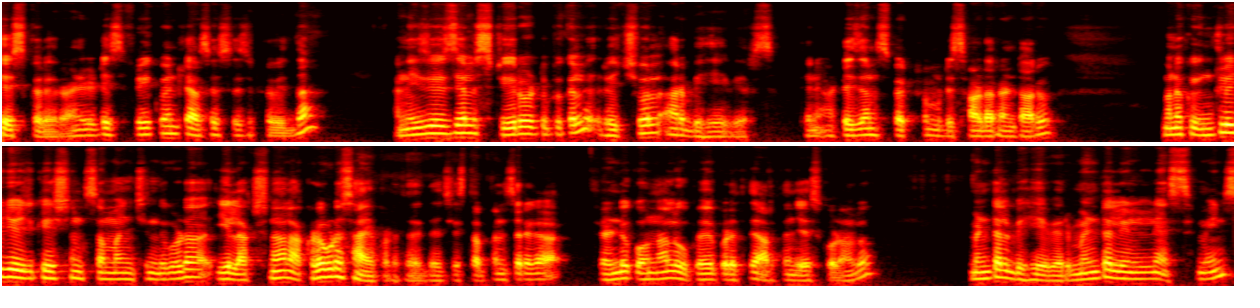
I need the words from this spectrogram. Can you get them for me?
చేసుకోలేరు. And it is frequently associated with the unusual stereotypical ritual or behaviours దీని అటిజం స్పెక్ట్రమ్ డిసార్డర్ అంటారు. మనకు ఇంక్లూజివ్ ఎడ్యుకేషన్ సంబంధించింది కూడా ఈ లక్షణాలు అక్కడ కూడా సహాయపడతాయి దయచేసి తప్పనిసరిగా రెండు కోణాలు ఉపయోగపడుతుంది అర్థం చేసుకోవడంలో mental behaviour mental illness means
